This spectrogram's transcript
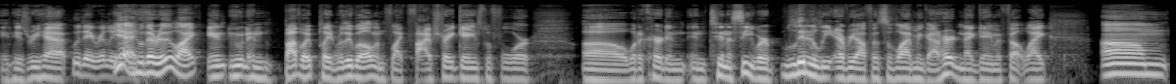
in his rehab. Who they really yeah, like. who they really like, and who, and by the way, played really well in like five straight games before uh, what occurred in, in Tennessee, where literally every offensive lineman got hurt in that game. It felt like. Um,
